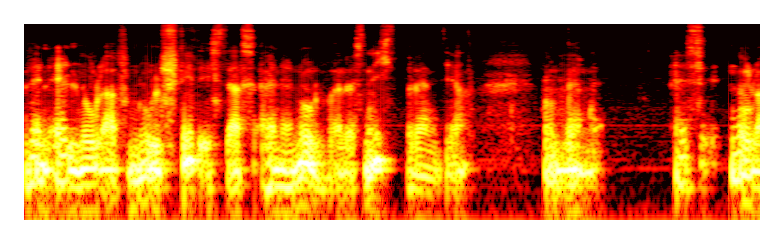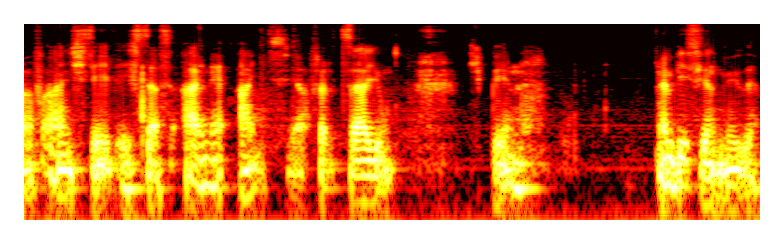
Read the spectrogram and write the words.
wenn L0 auf 0 steht, ist das eine 0, weil es nicht brennt, ja. Und wenn es 0 auf 1 steht, ist das eine 1, ja. Verzeihung, ich bin ein bisschen müde.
